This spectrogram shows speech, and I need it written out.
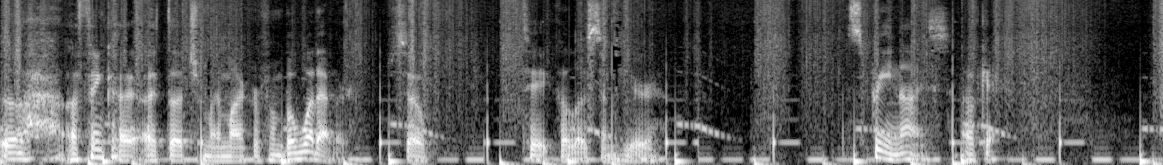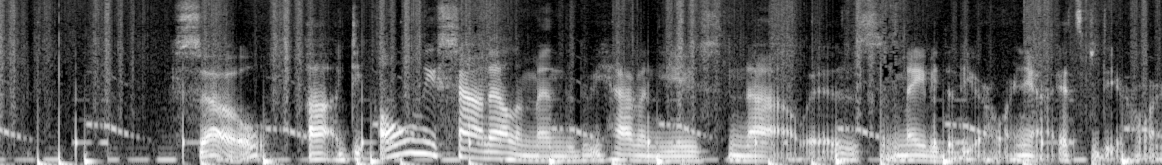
Uh, I think I, I touched my microphone, but whatever. So take a listen here. It's pretty nice. Okay. So, uh, the only sound element that we haven't used now is maybe the deer horn. Yeah, it's the deer horn.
